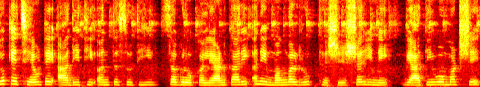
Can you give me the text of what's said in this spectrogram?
જો કે છેવટે આદિથી અંત સુધી સઘળો કલ્યાણકારી અને મંગલરૂપ થશે. શરીરને વ્યાધિઓ મળશે,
